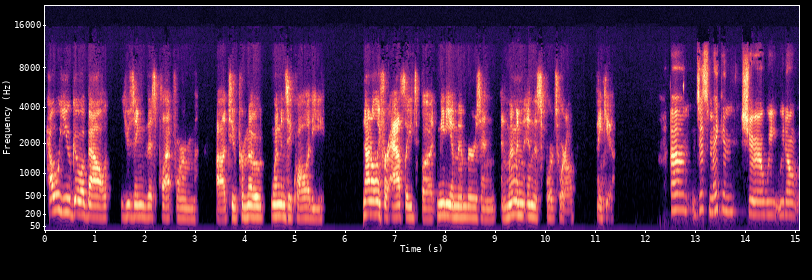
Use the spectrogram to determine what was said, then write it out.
how will you go about using this platform uh, to promote women's equality, not only for athletes, but media members and, and women in the sports world? Thank you. Um, just making sure we, we don't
